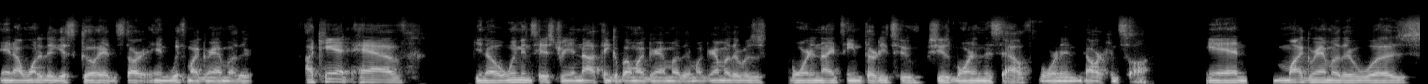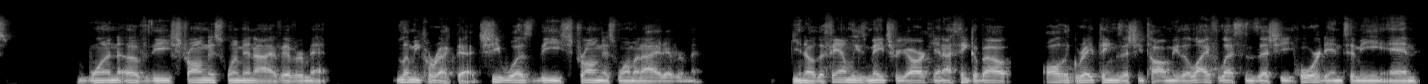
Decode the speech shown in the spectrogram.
And I wanted to just go ahead and start in with my grandmother. I can't have, you know, women's history and not think about my grandmother. My grandmother was born in 1932. She was born in the South, born in Arkansas. And my grandmother was one of the strongest women I've ever met. Let me correct that. She was the strongest woman I had ever met. You know, the family's matriarch. And I think about all the great things that she taught me, the life lessons that she poured into me, and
